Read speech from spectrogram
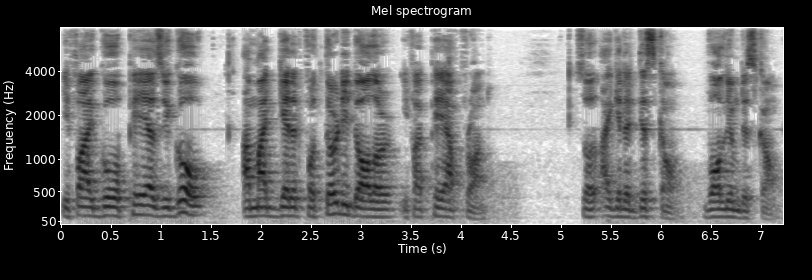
If I go pay as you go, I might get it for $30 if I pay upfront. So I get a discount, volume discount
